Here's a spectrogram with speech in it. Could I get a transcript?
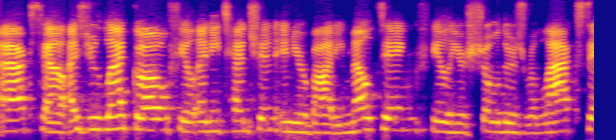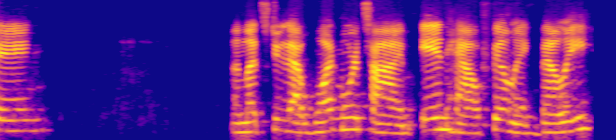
Exhale. As you let go, feel any tension in your body melting. Feel your shoulders relaxing. And let's do that one more time. Inhale, filling belly,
